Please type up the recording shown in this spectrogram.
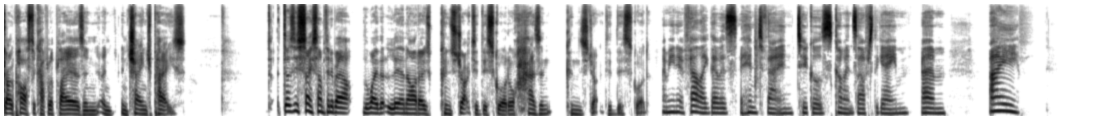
go past a couple of players and, and, and change pace. D- Does this say something about the way that Leonardo's constructed this squad or hasn't constructed this squad? I mean, it felt like there was a hint of that in Tuchel's comments after the game. Um, I,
